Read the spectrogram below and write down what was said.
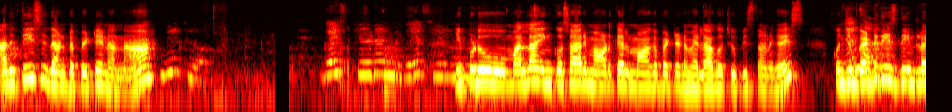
అది తీసి దాంట్లో చూడండి గైస్ ఇప్పుడు మళ్ళా ఇంకోసారి మామిడికాయలు మాగబెట్టడం ఎలాగో చూపిస్తాను గైస్ కొంచెం గడ్డి తీసి దీంట్లో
